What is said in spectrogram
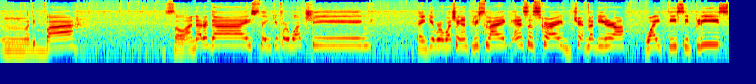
Mm, di ba? So, ra guys. Thank you for watching. Thank you for watching and please like and subscribe. Che Blagira YTC please.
